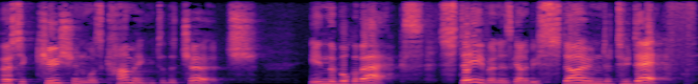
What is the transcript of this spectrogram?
Persecution was coming to the church in the book of Acts. Stephen is going to be stoned to death.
